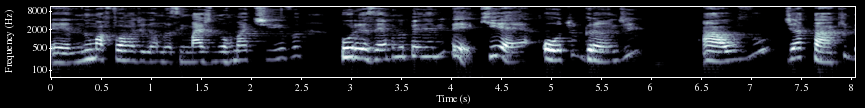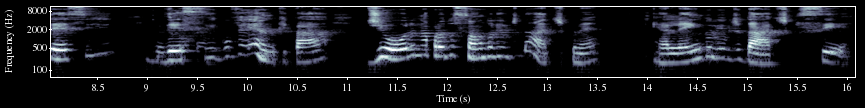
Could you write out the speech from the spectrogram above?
é, numa forma, digamos assim, mais normativa, por exemplo, no PNLD, que é outro grande alvo de ataque desse, desse governo, que está de olho na produção do livro didático, né? Que além do livro didático ser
